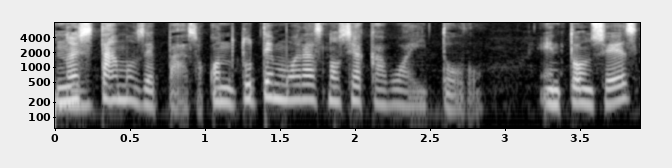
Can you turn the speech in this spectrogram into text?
No estamos de paso. Cuando tú te mueras no se acabó ahí todo. Entonces,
